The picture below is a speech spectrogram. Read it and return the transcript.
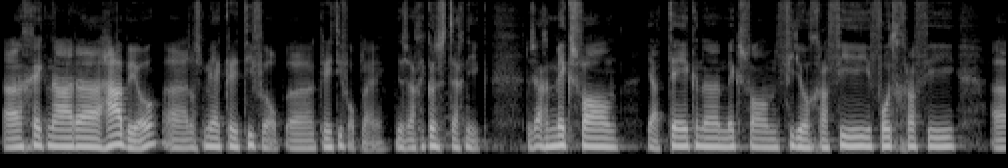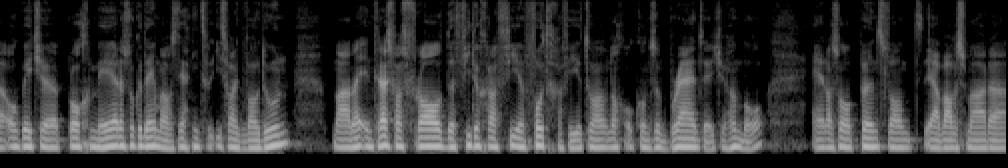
Uh, ging ik naar uh, HBO, dat was meer creatieve, op, creatieve opleiding. Dus eigenlijk kunst en techniek. Dus eigenlijk een mix van ja, tekenen, mix van videografie, fotografie, ook een beetje programmeren, zulke dingen. Maar dat was echt niet iets wat ik wou doen. Maar mijn interesse was vooral de videografie en fotografie. Toen hadden we nog ook onze brand, weet je, Humble. En dat was wel een punt, want ja, waar we maar... Uh,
